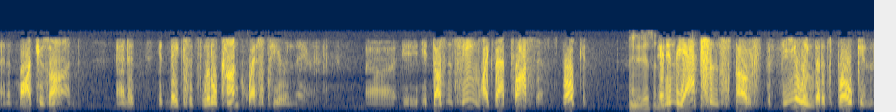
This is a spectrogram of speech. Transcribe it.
and it marches on and it, it makes its little conquests here and there. Uh, it, it doesn't seem like that process is broken. And it isn't. And in the absence of the feeling that it's broken,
